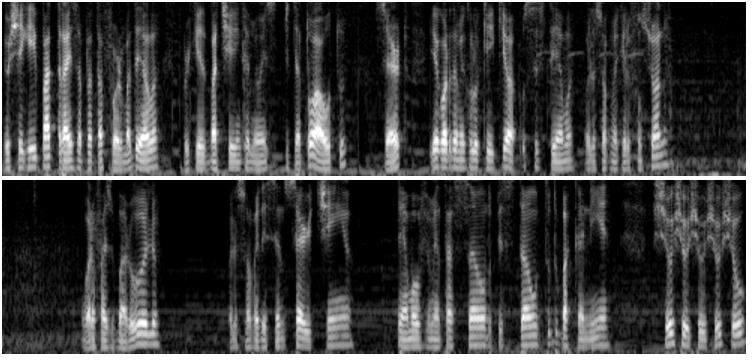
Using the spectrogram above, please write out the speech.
Eu cheguei para trás da plataforma dela, porque batia em caminhões de teto alto, certo? E agora também coloquei aqui, ó, o sistema. Olha só como é que ele funciona. Agora faz o barulho. Olha só, vai descendo certinho. Tem a movimentação do pistão, tudo bacaninha. Show, show, show, show, show.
